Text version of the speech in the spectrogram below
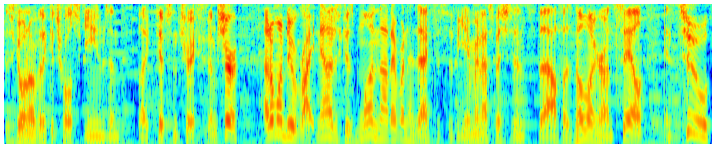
just going over the control schemes and like tips and tricks. I'm sure I don't want to do it right now just because one, not everyone has access to the game right now, especially since the alpha is no longer on sale, and two,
